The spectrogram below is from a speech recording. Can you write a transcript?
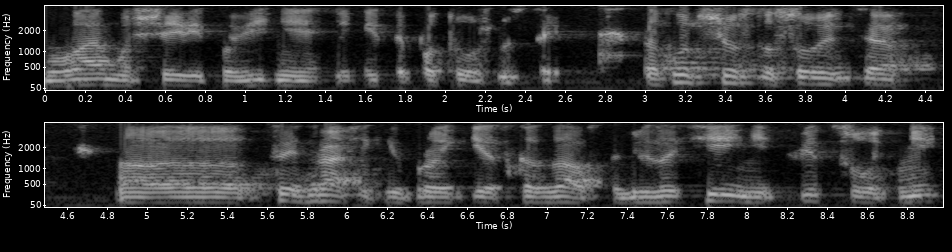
забуваємо ще й відповідні ліміти потужностей. Так от, що стосується е, цих графіків, про які я сказав, стабілізаційні відсутні.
